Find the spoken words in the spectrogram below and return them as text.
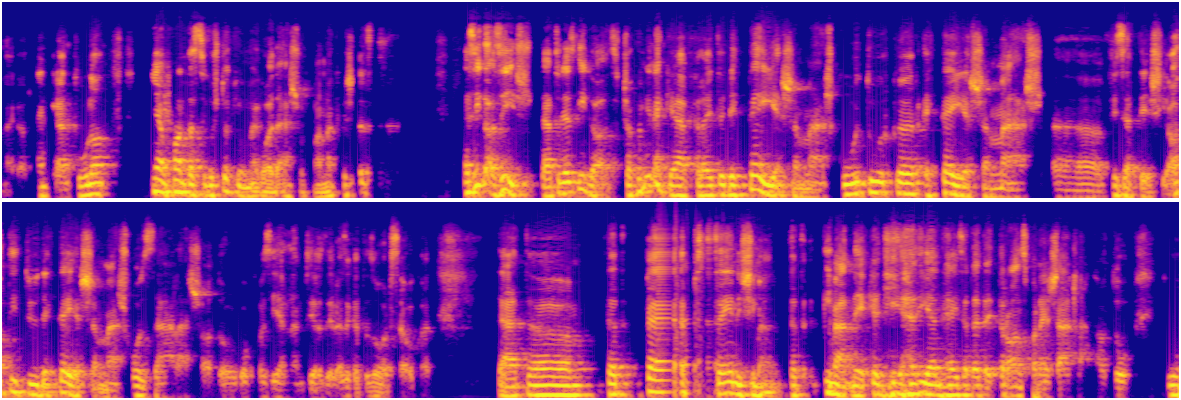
meg a tengeren túlon, milyen fantasztikus, tök jó megoldások vannak. És ez, ez igaz is, tehát, hogy ez igaz. Csak hogy mindenki elfelejt, hogy egy teljesen más kultúrkör, egy teljesen más uh, fizetési attitűd, egy teljesen más hozzáállása a dolgokhoz jellemzi azért ezeket az országokat. Tehát, tehát persze én is imád, tehát imádnék egy ilyen, ilyen helyzetet, egy transzparens, átlátható, jó,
